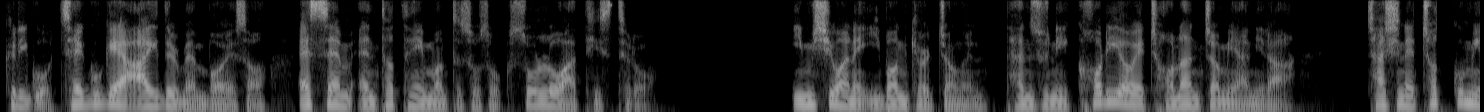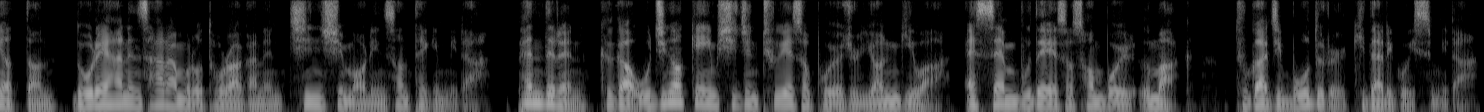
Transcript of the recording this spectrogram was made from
그리고 제국의 아이들 멤버에서 SM 엔터테인먼트 소속 솔로 아티스트로 임시완의 이번 결정은 단순히 커리어의 전환점이 아니라 자신의 첫 꿈이었던 노래하는 사람으로 돌아가는 진심 어린 선택입니다. 팬들은 그가 오징어 게임 시즌2에서 보여줄 연기와 SM 무대에서 선보일 음악 두 가지 모두를 기다리고 있습니다.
